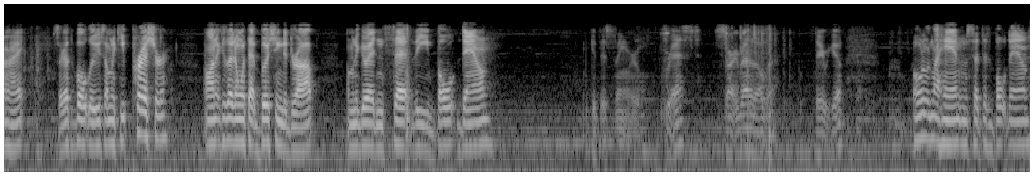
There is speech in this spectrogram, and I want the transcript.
Alright, so I got the bolt loose. I'm going to keep pressure on it because I don't want that bushing to drop. I'm going to go ahead and set the bolt down. Get this thing real rest. Sorry about it. All the, there we go. Hold it with my hand and set this bolt down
